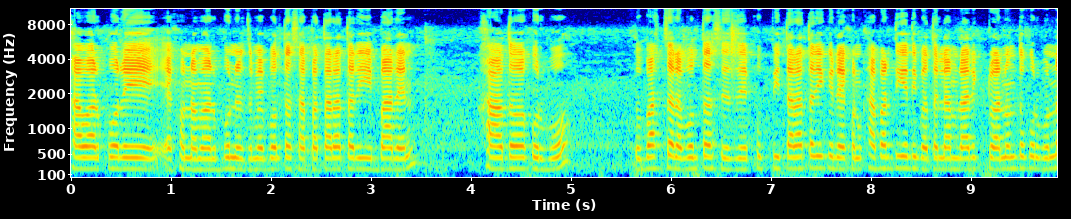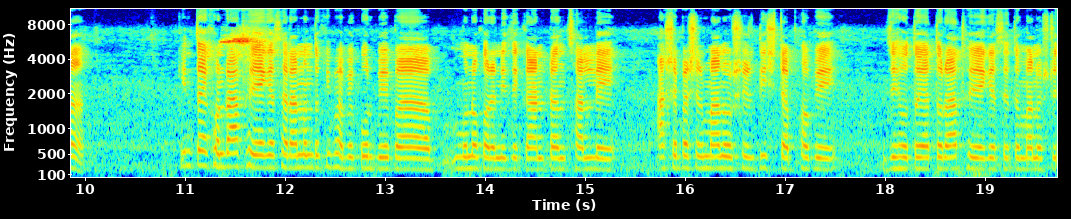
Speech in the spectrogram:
খাওয়ার পরে এখন আমার বোনের জামাই বলতেছে, আপা, তাড়াতাড়ি বাড়েন, খাওয়া দাওয়া করব। তো বাচ্চারা বলতেছে যে পুপ্পি তাড়াতাড়ি করে এখন খাবার দিয়ে দিবা, তাহলে আমরা আরেকটু আনন্দ করব না? কিন্তু এখন রাত হয়ে গেছে, আর আনন্দ কীভাবে করবে বা মনে করেন এই যে গান টান ছাড়লে আশেপাশের মানুষের ডিস্টার্ব হবে। যেহেতু এত রাত হয়ে গেছে, তো মানুষটি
